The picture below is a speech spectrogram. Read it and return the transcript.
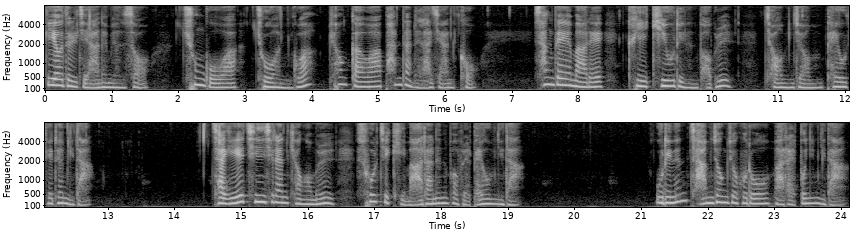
끼어들지 않으면서 충고와 조언과 평가와 판단을 하지 않고 상대의 말에 귀 기울이는 법을 점점 배우게 됩니다. 자기의 진실한 경험을 솔직히 말하는 법을 배웁니다. 우리는 잠정적으로 말할 뿐입니다.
